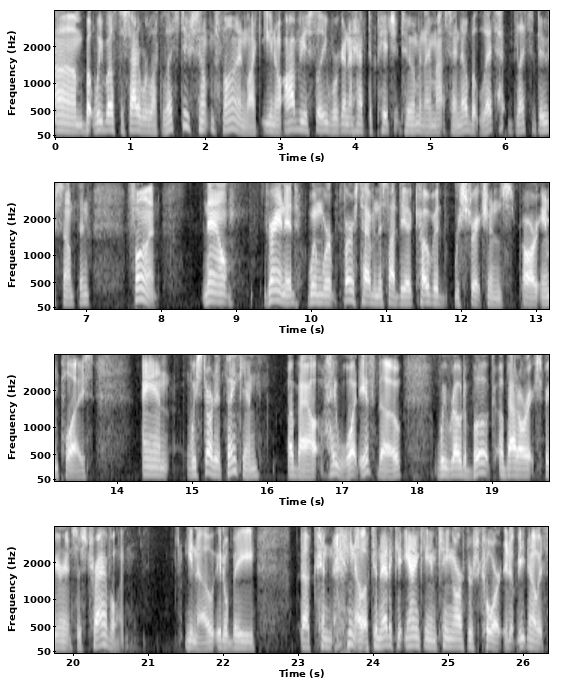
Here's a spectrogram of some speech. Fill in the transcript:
Um, but we both decided we're like let's do something fun. Like you know obviously we're to have to pitch it to them and they might say no but let's let's do something fun. Now granted when we're first having this idea covid restrictions are in place and we started thinking about hey what if though we wrote a book about our experiences traveling you know it'll be a you know a Connecticut Yankee in King Arthur's Court. It, you know it's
